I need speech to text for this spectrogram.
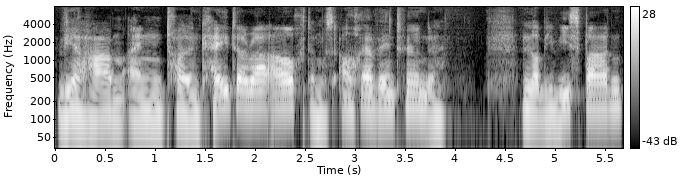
Wir haben einen tollen Caterer auch, der muss auch erwähnt werden, der Lobby Wiesbaden,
